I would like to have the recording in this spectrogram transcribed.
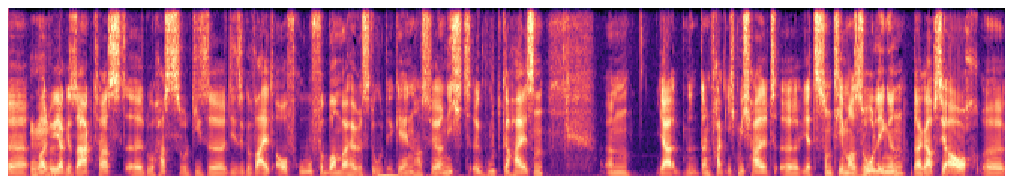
äh, mhm. weil du ja gesagt hast, äh, du hast so diese, diese Gewaltaufrufe, Bomber Harris Do It Again, hast du ja nicht äh, gut geheißen. Ähm, ja, dann frage ich mich halt äh, jetzt zum Thema Solingen. Da gab es ja auch äh,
